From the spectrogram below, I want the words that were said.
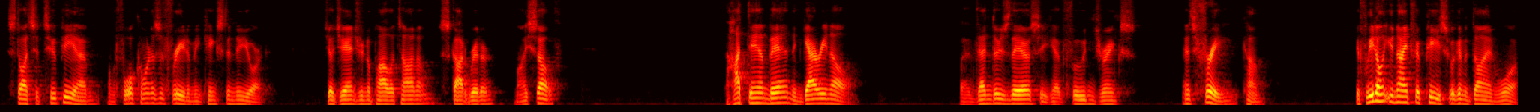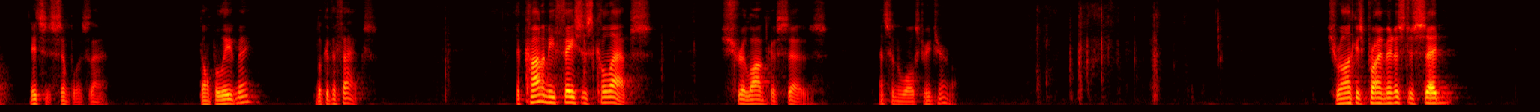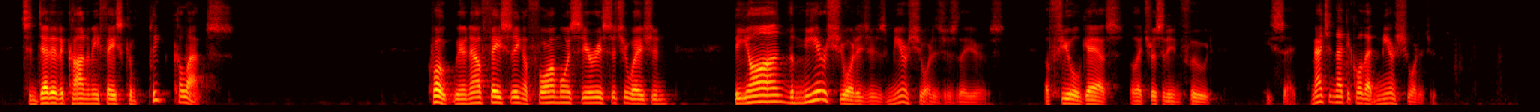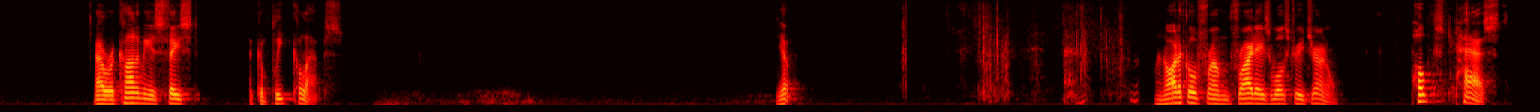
Starts at 2 p.m. on the Four Corners of Freedom in Kingston, New York. Judge Andrew Napolitano, Scott Ritter, myself, the Hot Damn Band, and Gary Null. We have vendors there, so you have food and drinks. And it's free. Come. If we don't unite for peace, we're going to die in war. It's as simple as that. Don't believe me? Look at the facts. Economy faces collapse, Sri Lanka says. That's in the Wall Street Journal. Sri Lanka's prime minister said its indebted economy faced complete collapse. Quote, we are now facing a far more serious situation beyond the mere shortages, mere shortages they use of fuel, gas, electricity, and food, he said. Imagine that they call that mere shortages. Our economy has faced a complete collapse. Yep. An article from Friday's Wall Street Journal. Pope's past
